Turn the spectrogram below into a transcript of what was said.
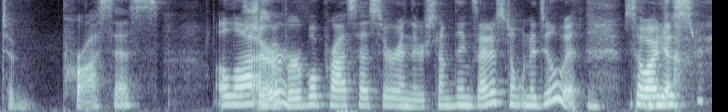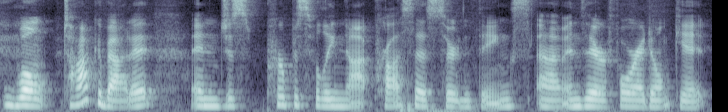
to process a lot. I'm a verbal processor, and there's some things I just don't want to deal with. So I Yeah. just won't talk about it and just purposefully not process certain things, um, and therefore I don't get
